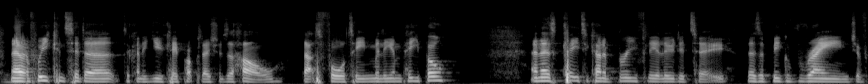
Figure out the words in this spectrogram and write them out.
Mm-hmm. Now, if we consider the kind of UK population as a whole, that's 14 million people. And as Katie kind of briefly alluded to, there's a big range of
